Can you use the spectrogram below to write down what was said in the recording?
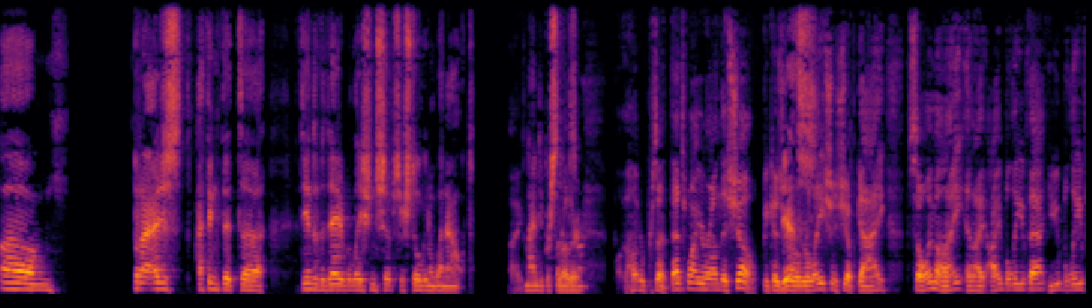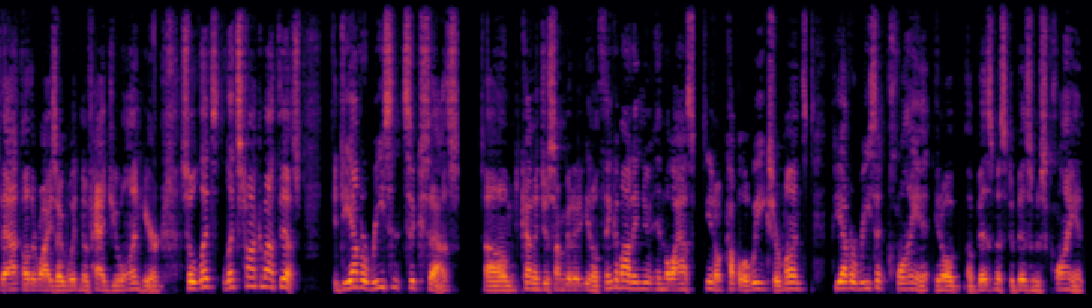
um but i, I just i think that uh at the end of the day relationships are still going to win out 90% of the time 100%. That's why you're on this show because yes. you're a relationship guy. So am I, and I, I believe that. You believe that. Otherwise, I wouldn't have had you on here. So let's let's talk about this. Do you have a recent success? Um, kind of just I'm gonna you know think about in in the last you know couple of weeks or months. Do you have a recent client, you know, a business to business client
